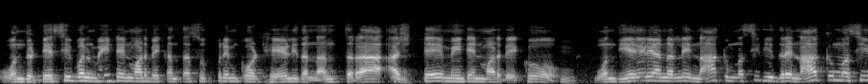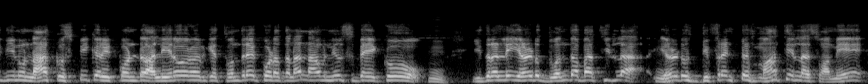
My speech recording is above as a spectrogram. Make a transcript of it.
ಒಂದು ಡೆಸಿಬಲ್ ಮೇಂಟೈನ್ ಮಾಡ್ಬೇಕಂತ ಸುಪ್ರೀಂ ಕೋರ್ಟ್ ಹೇಳಿದ ನಂತರ ಅಷ್ಟೇ ಮೇಂಟೈನ್ ಮಾಡ್ಬೇಕು. ಒಂದ್ ಏರಿಯಾನಲ್ಲಿ ನಾಲ್ಕು ಮಸೀದಿ ಇದ್ರೆ ನಾಲ್ಕು ಮಸೀದಿನೂ ನಾಲ್ಕು ಸ್ಪೀಕರ್ ಇಟ್ಕೊಂಡು ಅಲ್ಲಿ ಇರೋರವ್ರಿಗೆ ತೊಂದರೆ ಕೊಡೋದನ್ನ ನಾವು ನಿಲ್ಸ್ಬೇಕು. ಇದರಲ್ಲಿ ಎರಡು ದ್ವಂದ್ವ ಇಲ್ಲ ಎರಡು ಡಿಫ್ರೆಂಟ್ ಮಾತಿಲ್ಲ ಸ್ವಾಮಿ.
